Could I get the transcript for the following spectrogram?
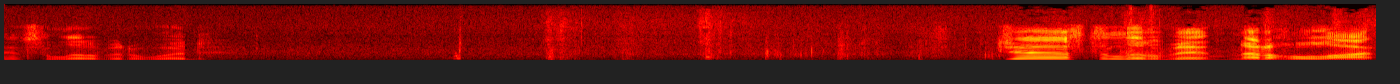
That's a little bit of wood. Just a little bit, not a whole lot.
